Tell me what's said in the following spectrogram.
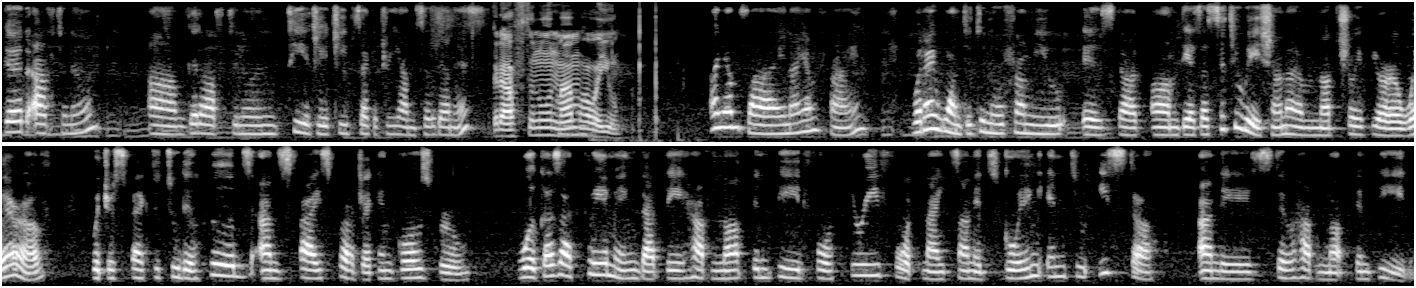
Good afternoon. Um, good afternoon, THA Chief Secretary Ansel Dennis. Good afternoon, ma'am. How are you? I am fine. I am fine. What I wanted to know from you is that um, there's a situation I'm not sure if you're aware of with respect to the herbs and spice project in Goldsborough. Workers are claiming that they have not been paid for three fortnights and it's going into Easter and they still have not been paid.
